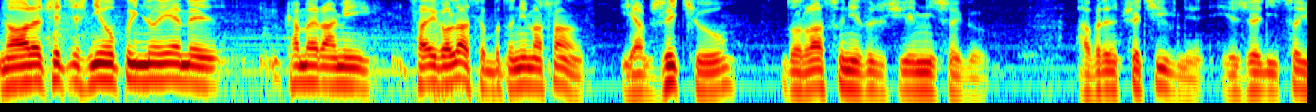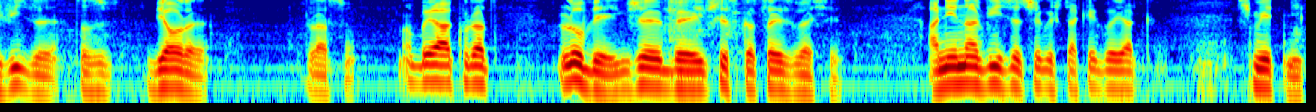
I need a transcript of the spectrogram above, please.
No ale przecież nie upilnujemy kamerami całego lasu, bo to nie ma szans. Ja w życiu do lasu nie wyrzuciłem niczego. A wręcz przeciwnie, jeżeli coś widzę, to zbiorę do lasu. No bo ja akurat lubię i grzyby i wszystko, co jest w lesie. A nienawidzę czegoś takiego jak śmietnik.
